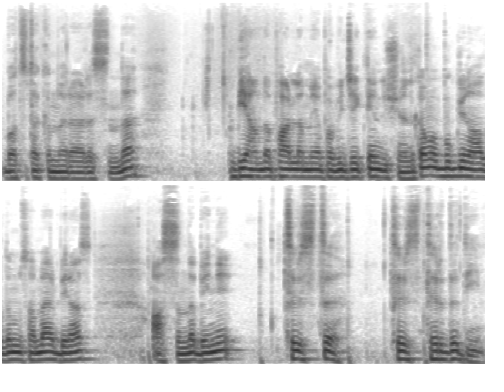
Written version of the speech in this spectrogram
Batı takımları arasında. Bir anda parlama yapabileceklerini düşünüyorduk ama bugün aldığımız haber biraz aslında beni tırstı. Tırstırdı diyeyim.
